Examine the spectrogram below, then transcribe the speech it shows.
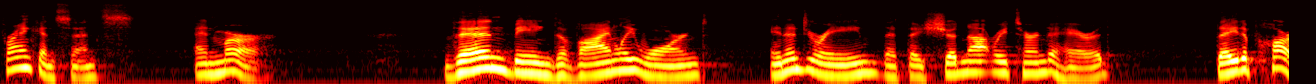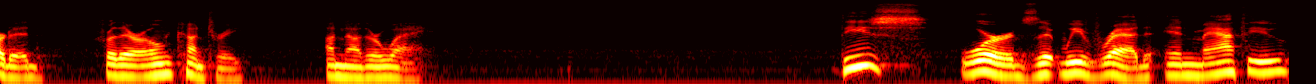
frankincense, and myrrh. Then, being divinely warned in a dream that they should not return to Herod, they departed for their own country another way. These words that we've read in Matthew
